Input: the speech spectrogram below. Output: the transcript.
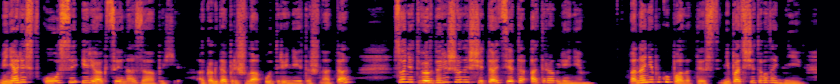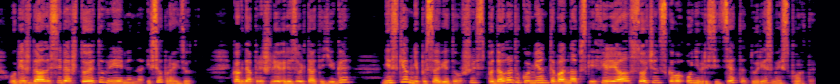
менялись вкусы и реакции на запахи. А когда пришла утренняя тошнота, Соня твердо решила считать это отравлением. Она не покупала тест, не подсчитывала дни, убеждала себя, что это временно и все пройдет. Когда пришли результаты ЕГЭ, ни с кем не посоветовавшись, подала документы в Анапский филиал Сочинского университета туризма и спорта.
